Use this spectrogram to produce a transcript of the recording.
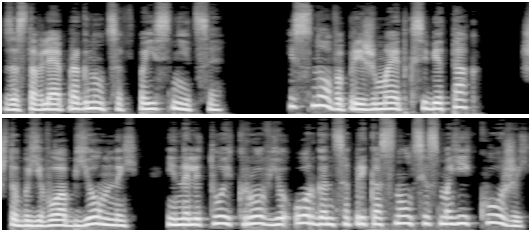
заставляя прогнуться в пояснице. И снова прижимает к себе так, чтобы его объемный и налитой кровью орган соприкоснулся с моей кожей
